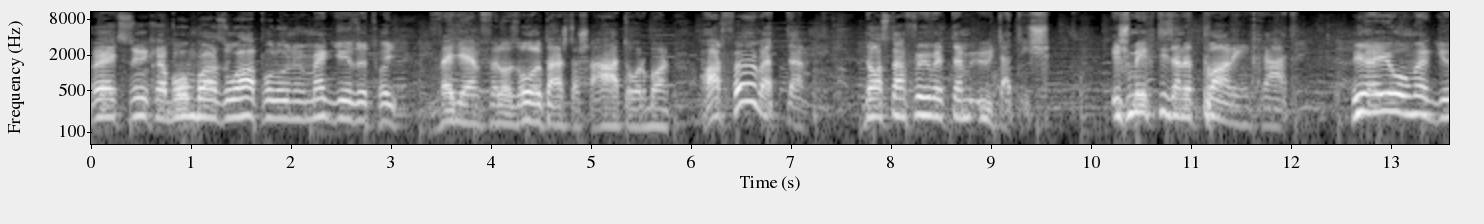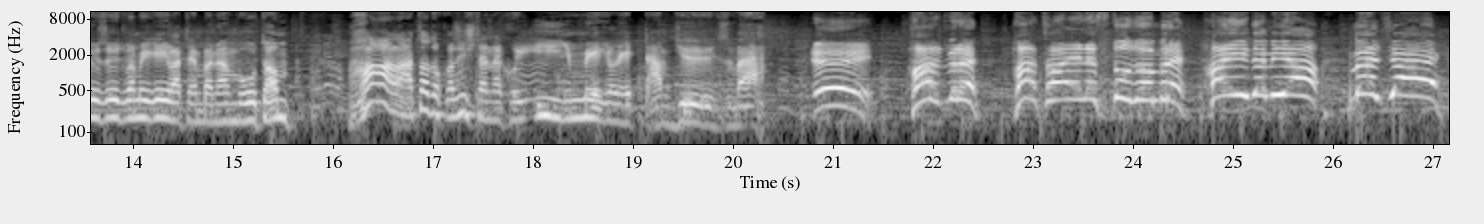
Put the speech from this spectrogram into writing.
Egy szőke bombázó ápolónő meggyőzött, hogy vegyem fel az oltást a sátorban. Hát fölvettem, de aztán fölvettem ütet is. És még 15 pálinkát. Ilyen jó meggyőződve még életemben nem voltam. Hálát adok az Istennek, hogy így még lettem győzve. Ej, hát bre! Hát ha én ezt tudom, bre! Ha ide mi a? Megyek!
